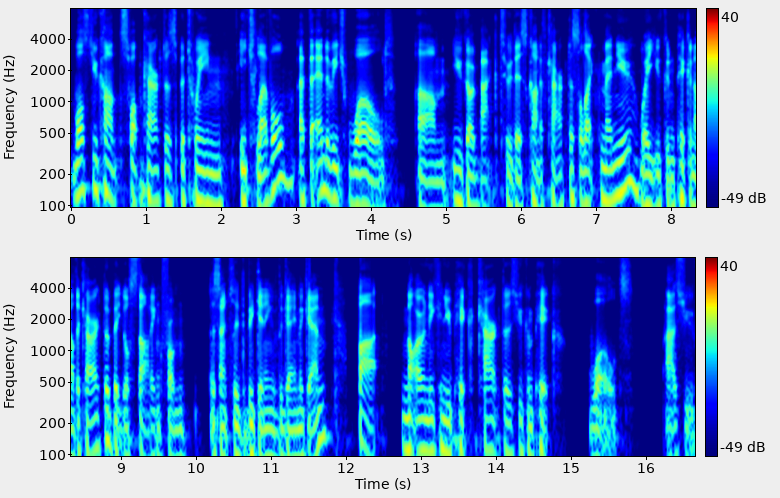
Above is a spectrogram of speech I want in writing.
whilst you can't swap characters between each level, at the end of each world, um, you go back to this kind of character select menu where you can pick another character, but you're starting from essentially the beginning of the game again. But not only can you pick characters, you can pick worlds as you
